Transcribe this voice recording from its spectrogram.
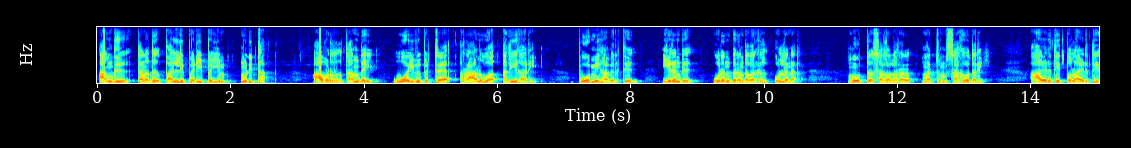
அங்கு தனது பள்ளி படிப்பையும் முடித்தார். அவரது தந்தை ஓய்வு பெற்ற இராணுவ அதிகாரி. பூமிகாவிற்கு இரண்டு உடன் பிறந்தவர்கள் உள்ளனர். மூத்த சகோதரர் மற்றும் சகோதரி. ஆயிரத்தி தொள்ளாயிரத்தி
